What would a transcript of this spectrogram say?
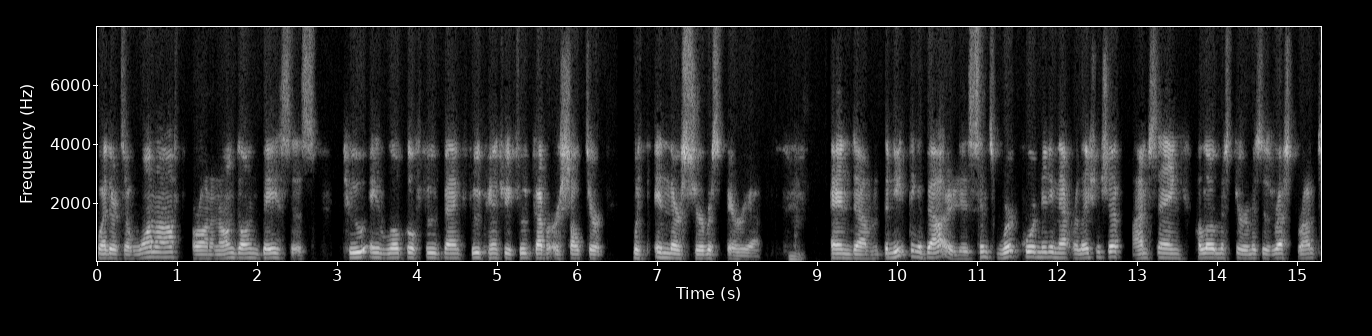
whether it's a one off or on an ongoing basis, to a local food bank, food pantry, food cover, or shelter within their service area. Mm. And um, the neat thing about it is, since we're coordinating that relationship, I'm saying, hello, Mr. or Mrs. Restaurant.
